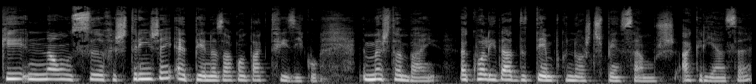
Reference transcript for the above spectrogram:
que não se restringem apenas ao contacto físico, mas também a qualidade de tempo que nós dispensamos à criança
